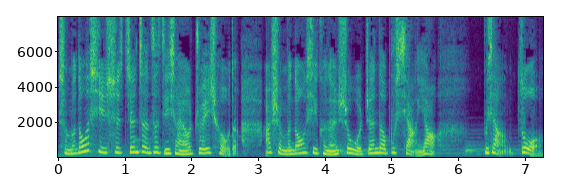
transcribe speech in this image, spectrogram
什么东西是真正自己想要追求的，而什么东西可能是我真的不想要、不想做，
